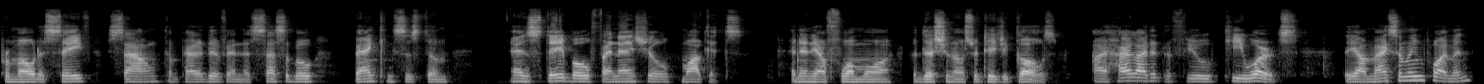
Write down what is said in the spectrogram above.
promote a safe, sound, competitive, and accessible banking system and stable financial markets. And then there are four more additional strategic goals. I highlighted a few key words. They are maximum employment,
